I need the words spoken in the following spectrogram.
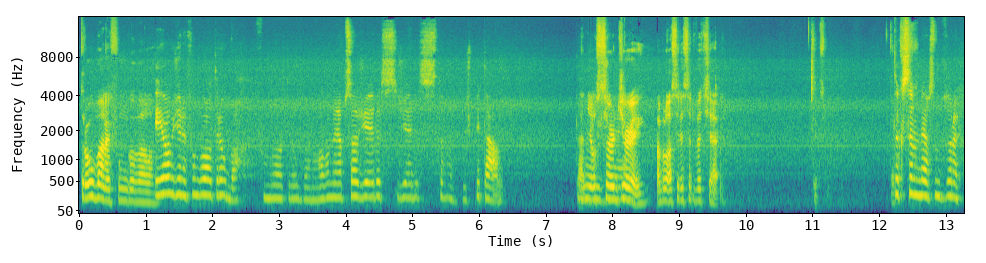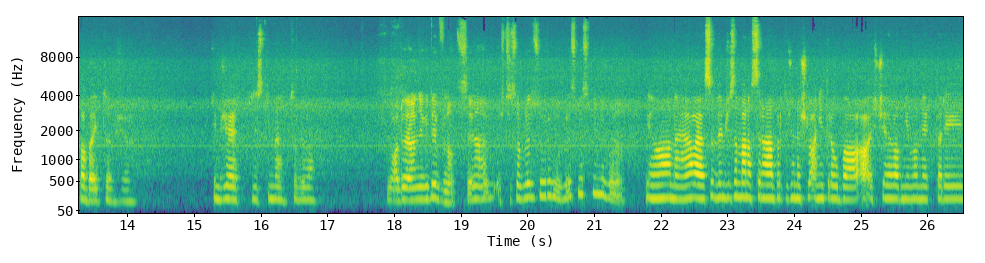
Trouba nefungovala. jo, že nefungovala trouba. Fungovala trouba, no. A on mi napsal, že jede, z- že jede z toho, ze špitálu. Tak měl Takže- surgery a bylo asi 10 večer. Tak jsme- Tak jsem, já jsem to nechala být, takže tím, že zjistíme, co bylo. No a dojel někdy v noci, ne? Ještě jsme byli vzhůru, mluvili jsme s ním nebo ne? Jo, ne, ale já se vím, že jsem byla nasraná, protože nešlo ani trouba a ještě hlavně mám, jak tady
